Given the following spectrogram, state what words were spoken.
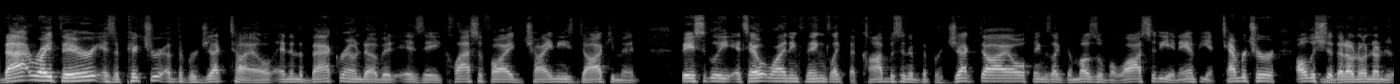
That right there is a picture of the projectile, and in the background of it is a classified Chinese document. Basically, it's outlining things like the composite of the projectile, things like the muzzle velocity and ambient temperature, all the shit hmm. that I don't under,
